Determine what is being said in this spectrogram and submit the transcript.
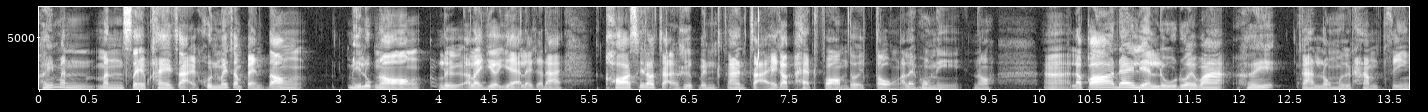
เฮ้ยมันมัน save ค่าใช้จ่ายคุณไม่จำเป็นต้องมีลูกน้องหรืออะไรเยอะแยะเลยก็ได้ cost ที่เราจ่ายก็คือเป็นการจ่ายให้กับแพลตฟอร์มโดยตรงอะไรพวกนี้เนาะอ่าแล้วก็ได้เรียนรู้ด้วยว่าเฮ้ย การลงมือทำจริง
